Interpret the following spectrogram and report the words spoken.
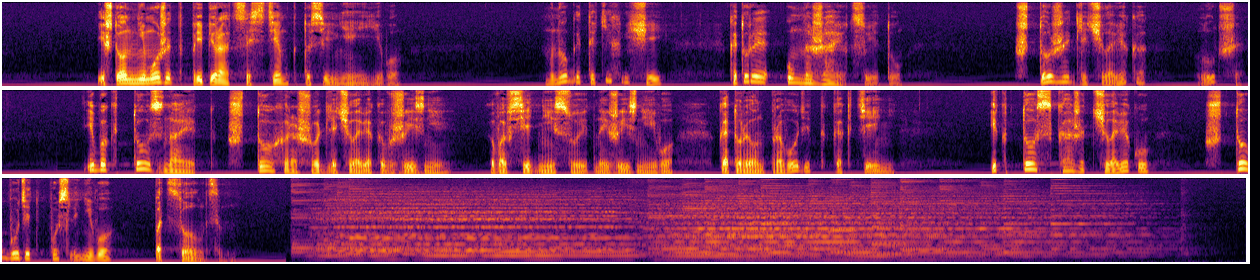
и что он не может припираться с тем, кто сильнее его. Много таких вещей, которые умножают суету. Что же для человека лучше? Ибо кто знает, что хорошо для человека в жизни, во все дни суетной жизни его, которые он проводит как тень? И кто скажет человеку, что будет после него под солнцем?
